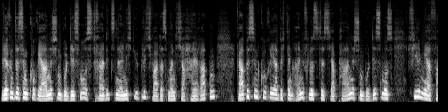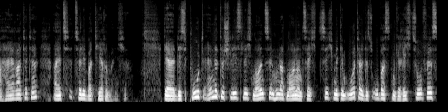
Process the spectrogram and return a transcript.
Während es im koreanischen Buddhismus traditionell nicht üblich war, dass Mönche heiraten, gab es in Korea durch den Einfluss des japanischen Buddhismus viel mehr verheiratete als zölibatäre Mönche. Der Disput endete schließlich 1969 mit dem Urteil des obersten Gerichtshofes,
